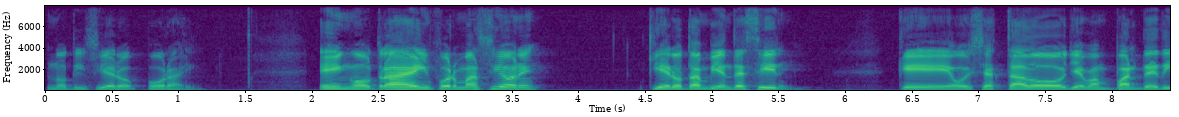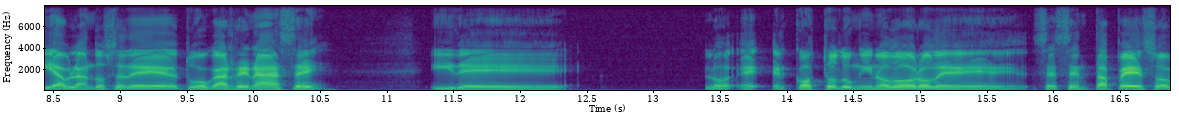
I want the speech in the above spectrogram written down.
noticiero por ahí. En otras informaciones, quiero también decir que hoy se ha estado, lleva un par de días hablándose de Tu Hogar Renace y de e, el costo de un inodoro de 60 pesos,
